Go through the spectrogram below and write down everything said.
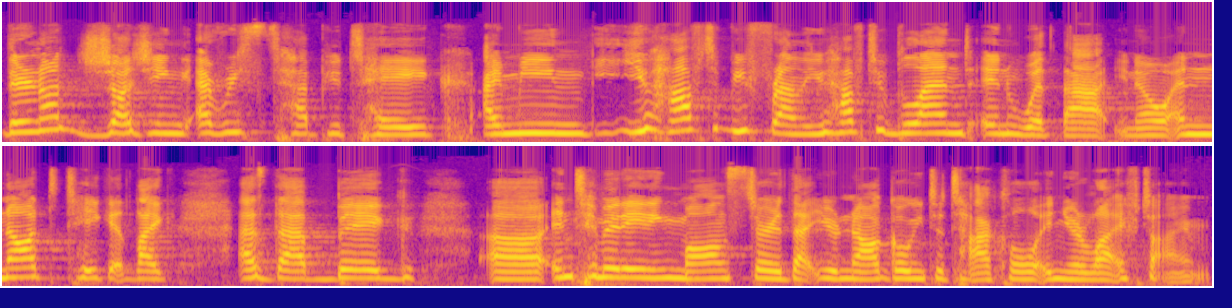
they're not judging every step you take. I mean, you have to be friendly. You have to blend in with that, you know, and not take it like as that big, uh, intimidating monster that you're not going to tackle in your lifetime.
